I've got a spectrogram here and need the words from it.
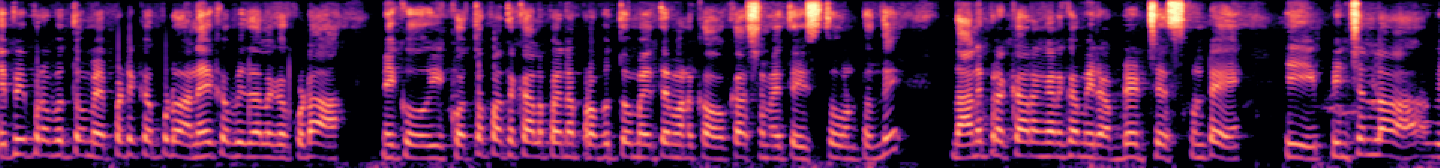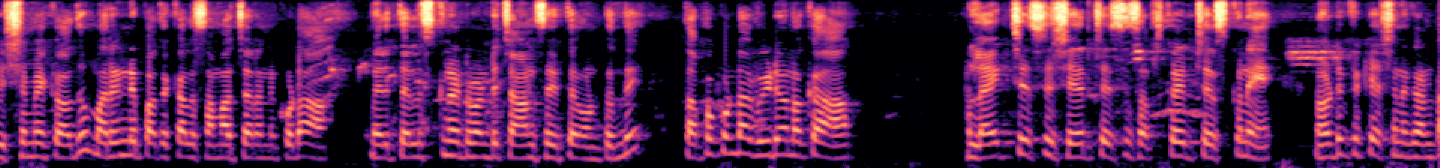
ఏపీ ప్రభుత్వం ఎప్పటికప్పుడు అనేక విధాలుగా కూడా మీకు ఈ కొత్త పథకాలపైన ప్రభుత్వం అయితే మనకు అవకాశం అయితే ఇస్తూ ఉంటుంది. దాని ప్రకారం కనుక మీరు అప్డేట్ చేసుకుంటే ఈ పింఛన్ల విషయమే కాదు మరిన్ని పథకాల సమాచారాన్ని కూడా మీరు తెలుసుకునేటువంటి ఛాన్స్ అయితే ఉంటుంది. తప్పకుండా వీడియోను ఒక లైక్ చేసి షేర్ చేసి సబ్స్క్రైబ్ చేసుకుని నోటిఫికేషన్ గంట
